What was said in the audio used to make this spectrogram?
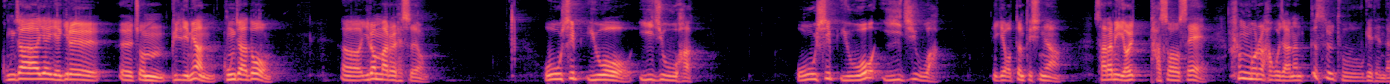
공자의 얘기를 좀 빌리면 공자도 어, 이런 말을 했어요. 50유호 이지우학 50유호 이지우학 이게 어떤 뜻이냐? 사람이 15에 학문을 하고자 하는 뜻을 두게 된다.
